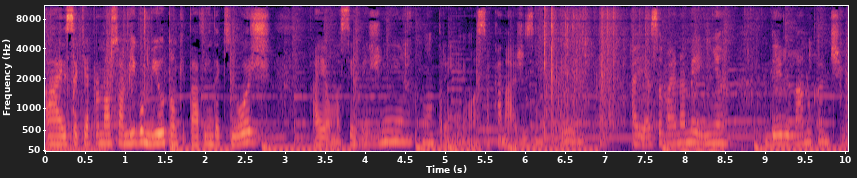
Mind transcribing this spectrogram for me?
Ah, esse aqui é pro nosso amigo Milton que tá vindo aqui hoje. Aí é uma cervejinha, um trem ali, uma sacanagemzinha pra ele. Aí essa vai na meinha dele lá no cantinho.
